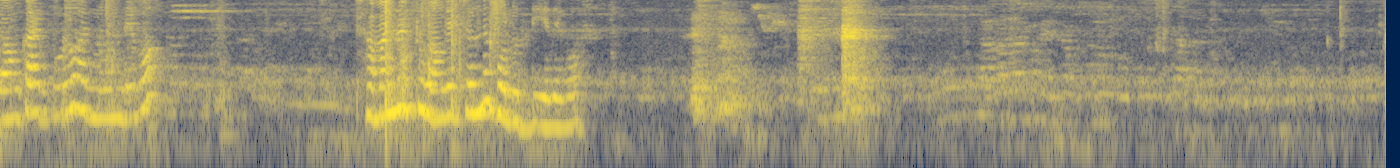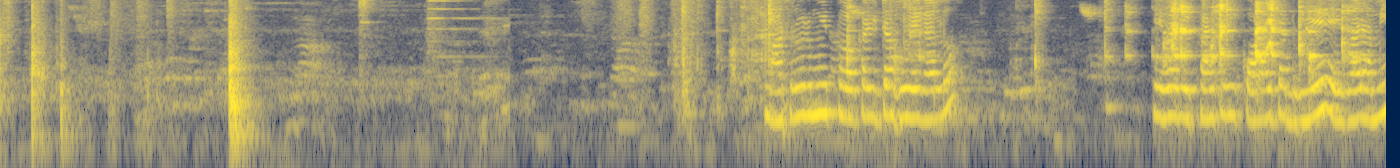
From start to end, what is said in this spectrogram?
লঙ্কার গুঁড়ো আর নুন দেব। সামান্য একটু রঙের জন্য হলুদ দিয়ে দেব মাশরুমের তরকারিটা হয়ে গেল। এবার এখান থেকে কড়াইটা ধুয়ে এবার আমি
